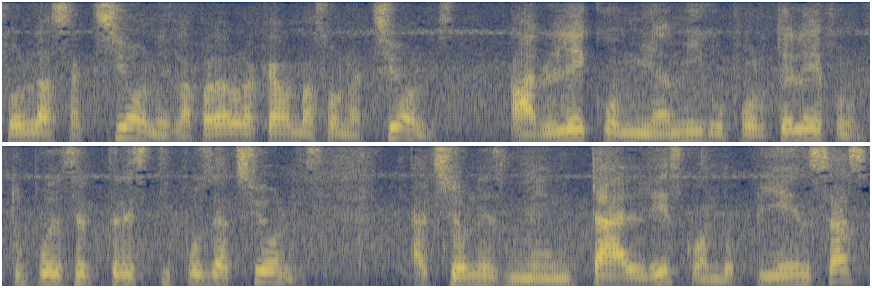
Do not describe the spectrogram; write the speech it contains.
son las acciones, la palabra karma son acciones hablé con mi amigo por teléfono. Tú puedes hacer tres tipos de acciones. Acciones mentales cuando piensas,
